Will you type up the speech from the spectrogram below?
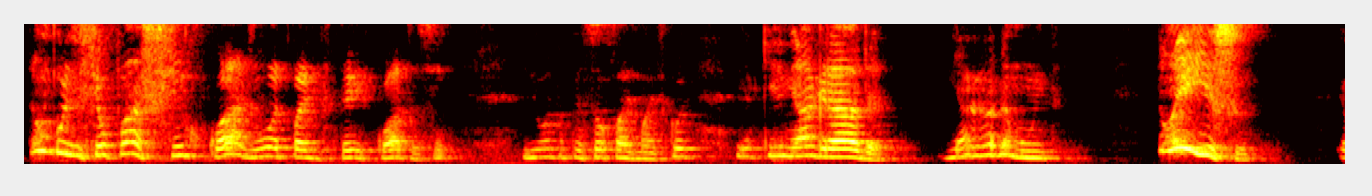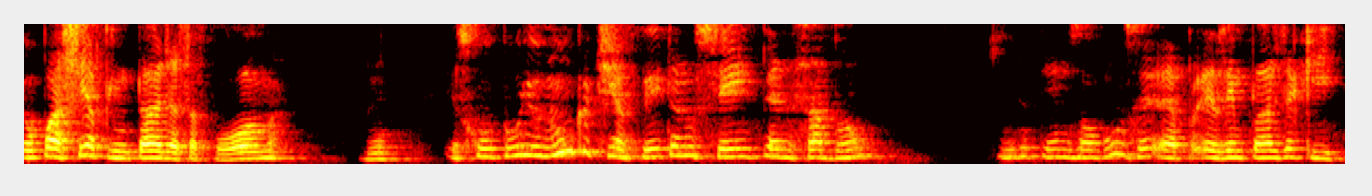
Então, por exemplo, se eu faço cinco quadros, o outro faz três, quatro, cinco, e outra pessoa faz mais coisas, e aquilo me agrada. Me agrada muito. Então é isso. Eu passei a pintar dessa forma, né? Escultura eu nunca tinha feito, a não ser em pedra sabão, que ainda temos alguns é, exemplares aqui.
